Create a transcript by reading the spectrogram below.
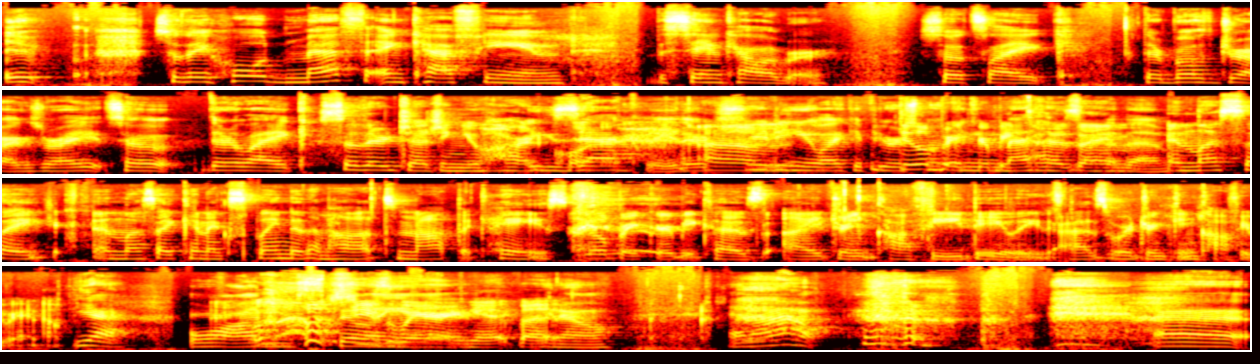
If so, they hold meth and caffeine the same caliber. So it's like they're both drugs, right? So they're like So they're judging you hardcore. Exactly. They're treating you like if you were deal breaker because I'm them. unless like unless I can explain to them how that's not the case. Deal breaker because I drink coffee daily as we're drinking coffee right now. Yeah. Well, I'm She's spilling wearing it, but- you know, and I'm out. uh,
